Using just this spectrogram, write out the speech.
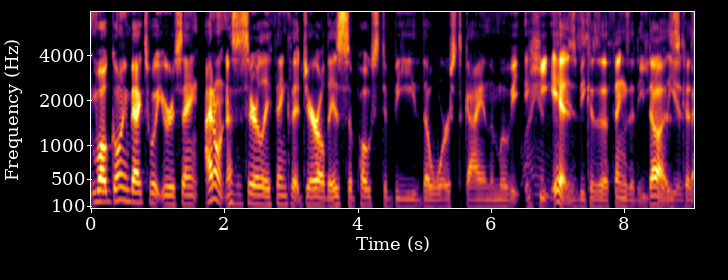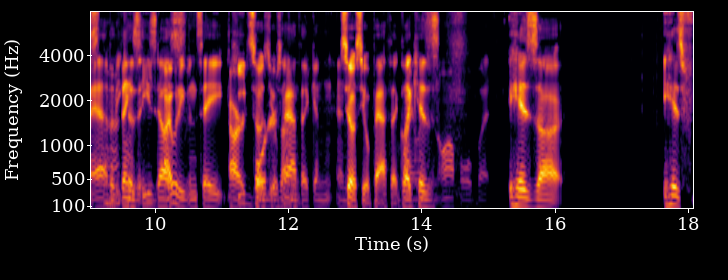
Well, going back to what you were saying, I don't necessarily think that Gerald is supposed to be the worst guy in the movie. he is, because of the things that he does. Because the because things that he does, I I would would even say are he borders on sociopathic and, and sociopathic. Like his awful, but his uh his f-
